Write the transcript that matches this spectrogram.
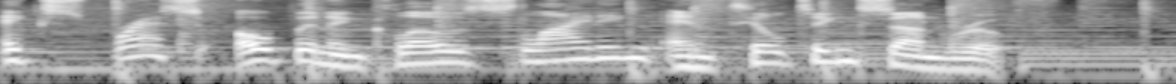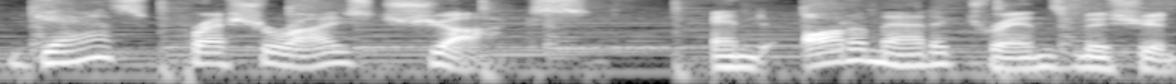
express open and close sliding and tilting sunroof, gas pressurized shocks, and automatic transmission.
